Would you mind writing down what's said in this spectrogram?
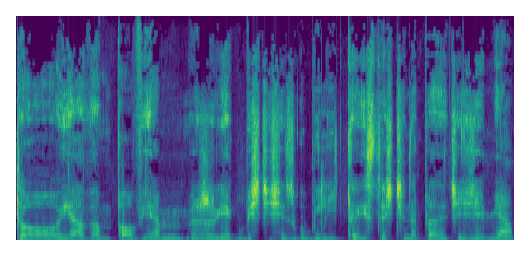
to ja wam powiem, że jakbyście się zgubili, to jesteście na planecie Ziemia.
